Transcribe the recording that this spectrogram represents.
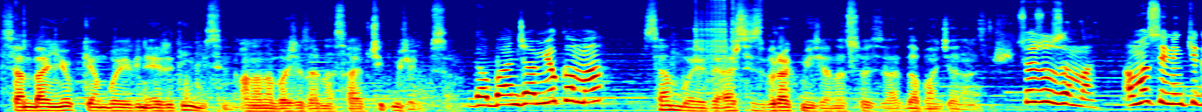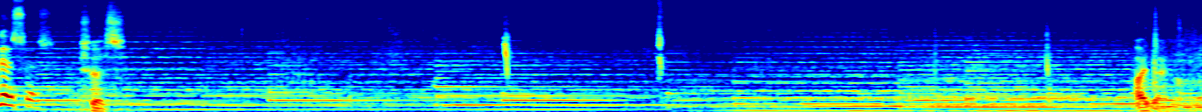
Sen ben yokken bu evin eri değil misin? Anana bacılarına sahip çıkmayacak mısın? Dabancam yok ama. Sen bu evi ersiz bırakmayacağına söz ver, dabancan hazır. Söz o zaman. Ama seninki de söz. Söz. Hadi annenin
